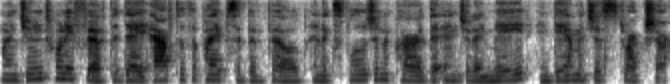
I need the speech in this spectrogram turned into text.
On June 25th, the day after the pipes had been filled, an explosion occurred that injured a maid and damaged a structure.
